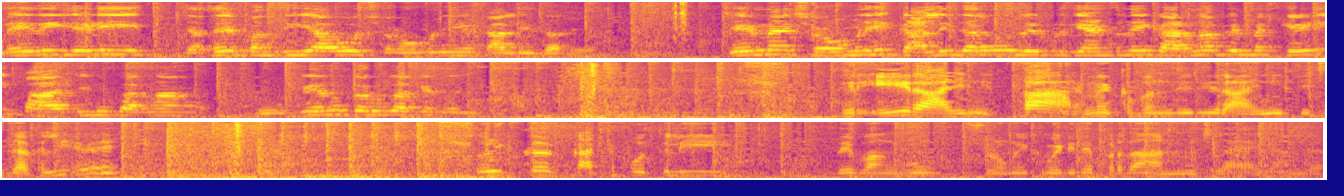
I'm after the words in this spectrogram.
ਮੇਰੀ ਜਿਹੜੀ ਜਥੇਬੰਦੀ ਆ, ਉਹ ਸ਼੍ਰੋਮਣੀ ਅਕਾਲੀ ਦਲ ਹੈ ਜੇ ਮੈਂ ਸ਼੍ਰੋਮਣੀ ਅਕਾਲੀ ਦਲ ਨੂੰ ਰਿਪਰੈਜ਼ੈਂਟ ਨਹੀਂ ਕਰਨਾ, ਫਿਰ ਮੈਂ ਕਿਹੜੀ ਪਾਰਟੀ ਨੂੰ ਕਰਨਾ? ਦੂਸਰਿਆਂ ਨੂੰ ਕਰੂੰਗਾ ਕਿਸੇ ਨੂੰ। ਫਿਰ ਇਹ ਰਾਜਨੀਤੀ, ਧਾਰਮਿਕ ਬੰਦੇ ਦੀ ਰਾਜਨੀਤੀ ਚ ਦਖਲ ਨਹੀਂ ਹੋਵੇ ਸੋ ਇੱਕ ਕਠਪੁਤਲੀ ਦੇ ਵਾਂਗੂ ਸ਼੍ਰੋਮਣੀ ਕਮੇਟੀ ਦੇ ਪ੍ਰਧਾਨ ਨੂੰ ਚਲਾਇਆ ਜਾਂਦਾ।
